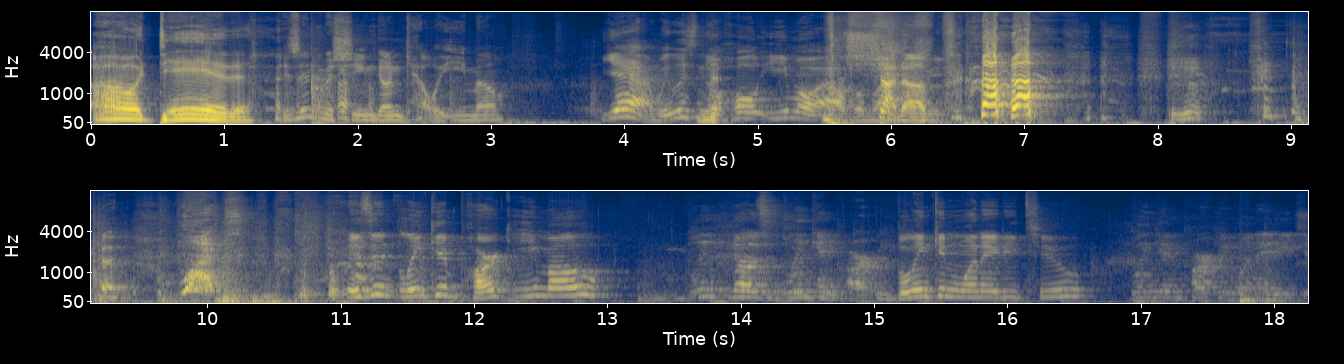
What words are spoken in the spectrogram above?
Oh, it did. Isn't Machine Gun Kelly emo? Yeah, we listened to a whole emo album. Shut last up. Week. what? Isn't Linkin Park emo? No, it's Blinken Park. Blinken 182? Blinken Parking 182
